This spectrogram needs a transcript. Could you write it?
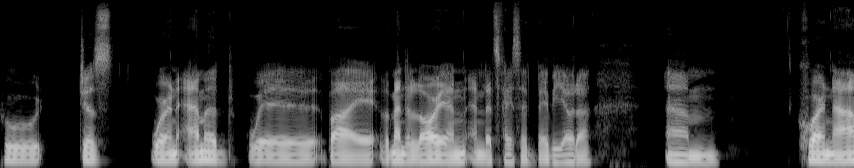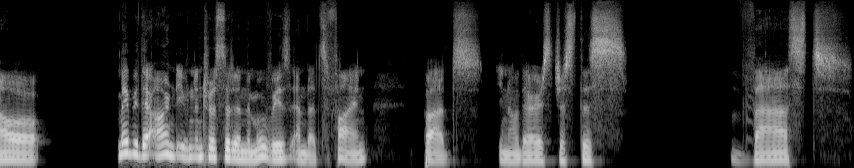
who just were enamored with by the Mandalorian and let's face it, Baby Yoda, um, who are now maybe they aren't even interested in the movies and that's fine but you know there's just this vast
